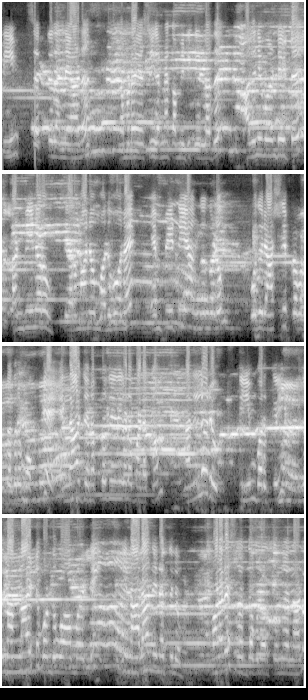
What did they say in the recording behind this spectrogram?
ടീം സെറ്റ് തന്നെയാണ് നമ്മുടെ സ്വീകരണ കമ്മിറ്റിക്ക് ഉള്ളത്. അതിനു വേണ്ടിയിട്ട് കൺവീനറും ചെയർമാനും അതുപോലെ എം പി ടി അംഗങ്ങളും പൊതു രാഷ്ട്രീയ പ്രവർത്തകരും ഒക്കെ എല്ലാ ജനപ്രതിനിധികളും അടക്കം നല്ലൊരു ടീം വർക്കിൽ ഇത് നന്നായിട്ട് കൊണ്ടുപോകാൻ വേണ്ടി ഈ നാലാം ദിനത്തിലും വളരെ ശ്രദ്ധ പുലർത്തുന്നു എന്നാണ്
